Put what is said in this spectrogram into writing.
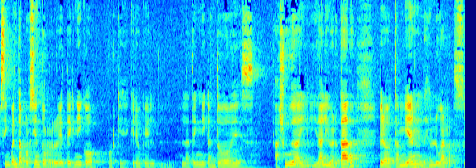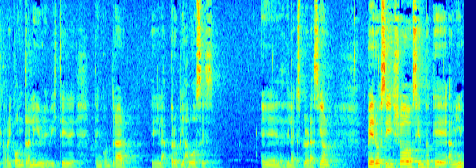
50% re técnico, porque creo que la técnica en todo es ayuda y, da libertad, pero también desde un lugar recontra libre, ¿viste? De, encontrar eh, las propias voces, eh, desde la exploración. Pero sí, yo siento que a mí,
